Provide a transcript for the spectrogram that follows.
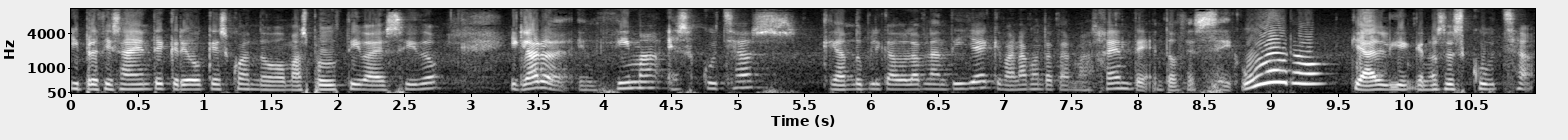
y precisamente creo que es cuando más productiva he sido. Y claro, encima escuchas que han duplicado la plantilla y que van a contratar más gente. Entonces, seguro que alguien que nos escucha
